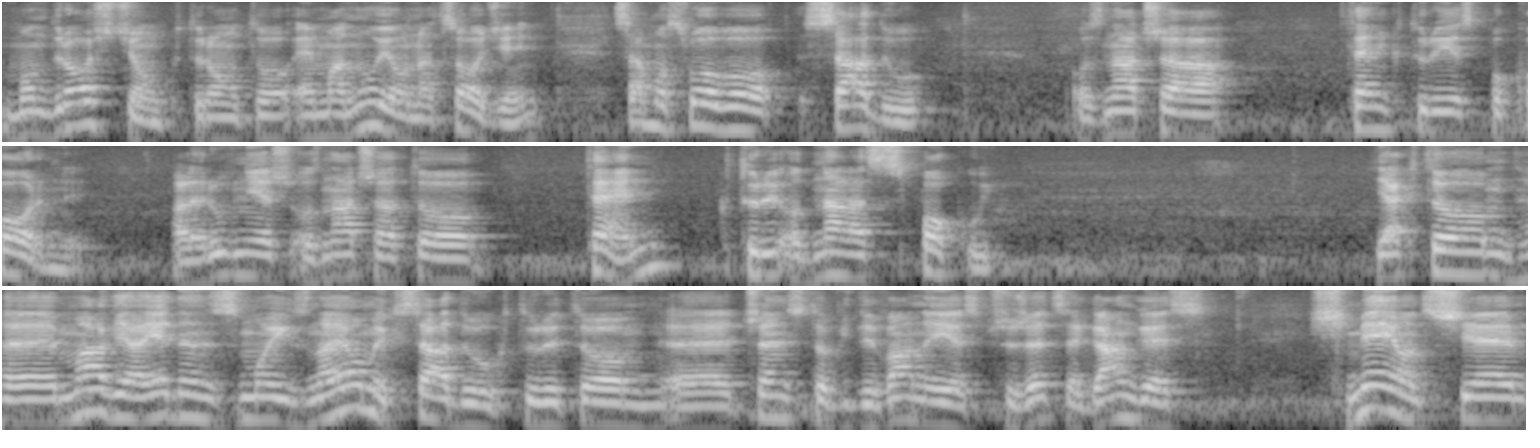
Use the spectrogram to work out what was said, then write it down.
mądrością, którą to emanują na co dzień. Samo słowo sadu oznacza ten, który jest pokorny, ale również oznacza to ten, który odnalazł spokój. Jak to e, mawia jeden z moich znajomych sadu, który to e, często widywany jest przy rzece Ganges, śmiejąc się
